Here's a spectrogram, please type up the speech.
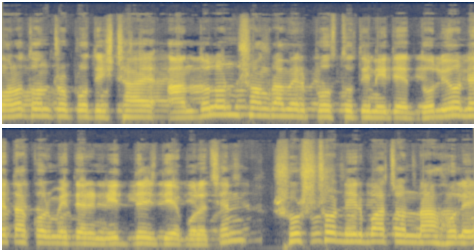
গণতন্ত্র প্রতিষ্ঠায় আন্দোলন সংগ্রামের প্রস্তুতি নিতে দলীয় নেতাকর্মীদের নির্দেশ দিয়ে বলেছেন সুষ্ঠু নির্বাচন না হলে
